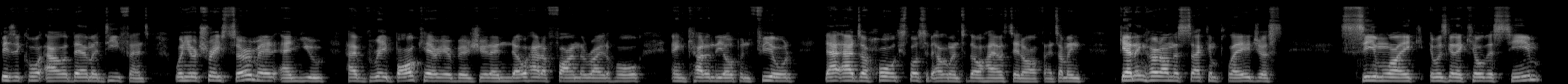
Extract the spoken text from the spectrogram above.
physical Alabama defense when you're Trey Sermon and you have great ball carrier vision and know how to find the right hole and cut in the open field. That adds a whole explosive element to the Ohio State offense. I mean, getting hurt on the second play just seemed like it was going to kill this team.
